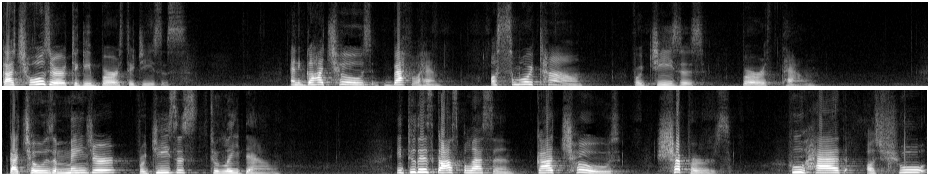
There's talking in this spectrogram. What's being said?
God chose her to give birth to Jesus. And God chose Bethlehem, a small town, for Jesus' birth town. God chose a manger for Jesus to lay down. In today's gospel lesson, God chose shepherds who had a short,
